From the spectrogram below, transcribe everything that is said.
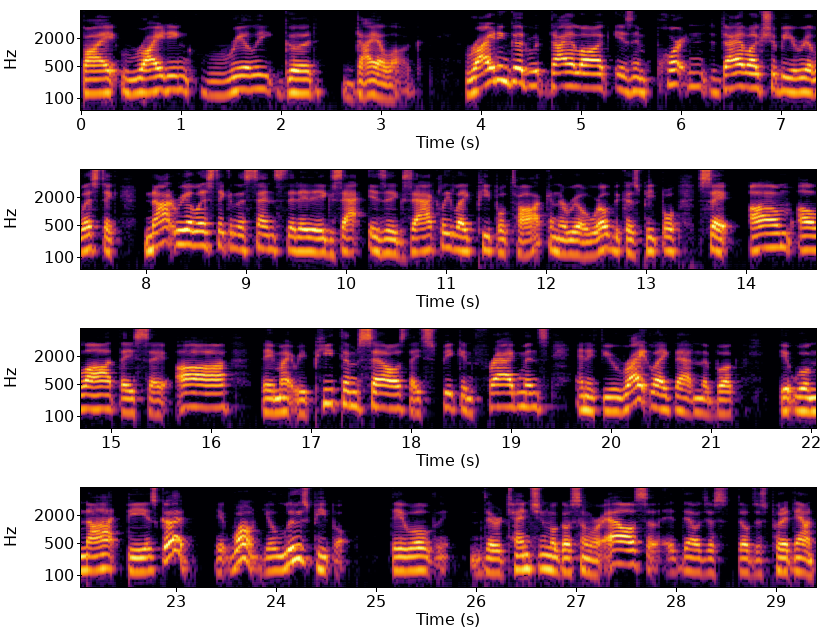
by writing really good dialogue. Writing good dialogue is important. The dialogue should be realistic, not realistic in the sense that it exa- is exactly like people talk in the real world because people say um a lot, they say ah, they might repeat themselves, they speak in fragments, and if you write like that in the book, it will not be as good. It won't. You'll lose people. They will their attention will go somewhere else. They'll just they'll just put it down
